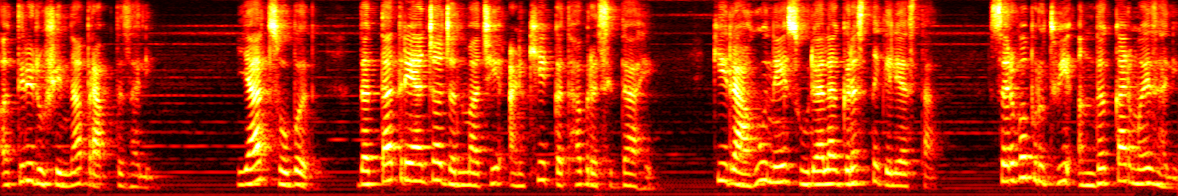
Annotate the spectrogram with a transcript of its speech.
अत्रि ऋषींना प्राप्त झाली. याचसोबत दत्तात्रेयांच्या जन्माची आणखी एक कथा प्रसिद्ध आहे की राहूने सूर्याला ग्रस्त केले असता सर्व पृथ्वी अंधकारमय झाली.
